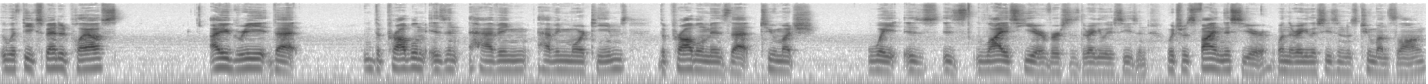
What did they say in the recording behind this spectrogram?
with the expanded playoffs, I agree that the problem isn't having having more teams. The problem is that too much weight is is lies here versus the regular season, which was fine this year when the regular season was two months long,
